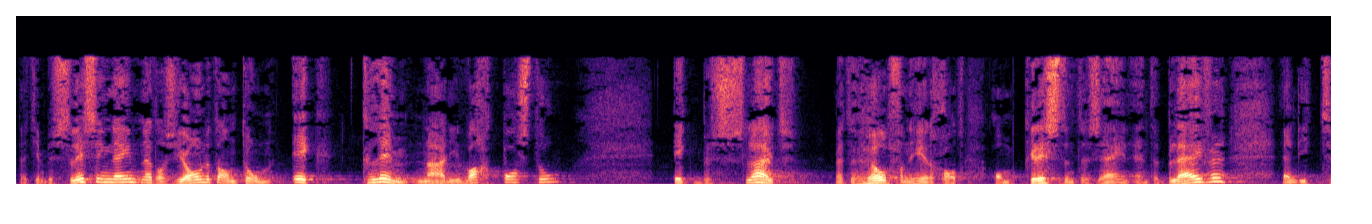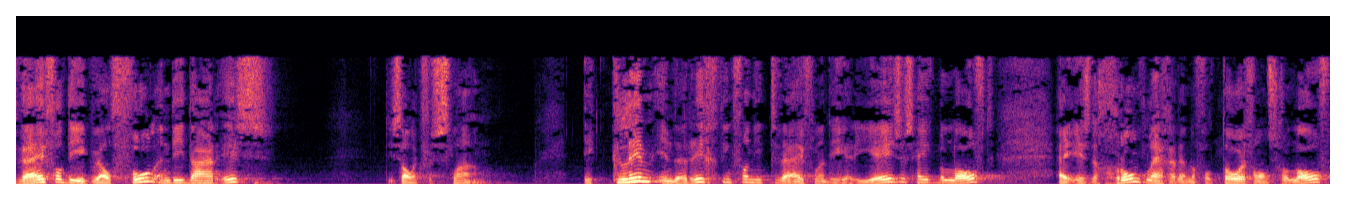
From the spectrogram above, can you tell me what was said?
dat je een beslissing neemt, net als Jonathan toen. Ik klim naar die wachtpost toe. Ik besluit met de hulp van de Heere God om christen te zijn en te blijven. En die twijfel die ik wel voel en die daar is, die zal ik verslaan. Ik klim in de richting van die twijfel en de Heer Jezus heeft beloofd, Hij is de grondlegger en de voltooier van ons geloof.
